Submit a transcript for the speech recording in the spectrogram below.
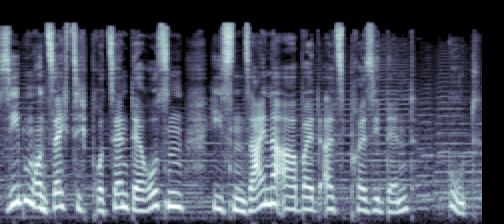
67 Prozent der Russen hießen seine Arbeit als Präsident gut.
